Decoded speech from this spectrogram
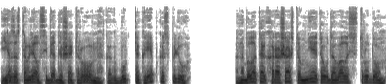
Я заставлял себя дышать ровно, как будто крепко сплю. Она была так хороша, что мне это удавалось с трудом.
